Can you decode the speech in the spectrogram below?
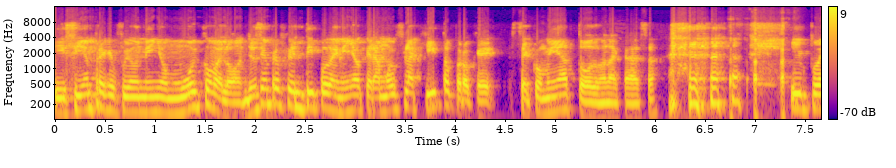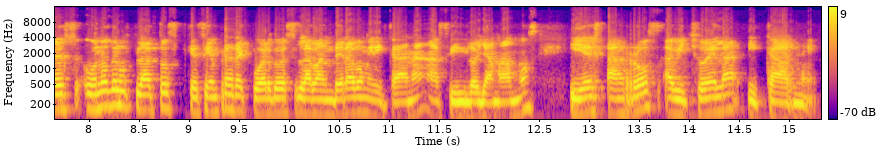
Y siempre que fui un niño muy comelón, yo siempre fui el tipo de niño que era muy flaquito, pero que se comía todo en la casa. y pues uno de los platos que siempre recuerdo es la bandera dominicana, así lo llamamos, y es arroz, habichuela y carne.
